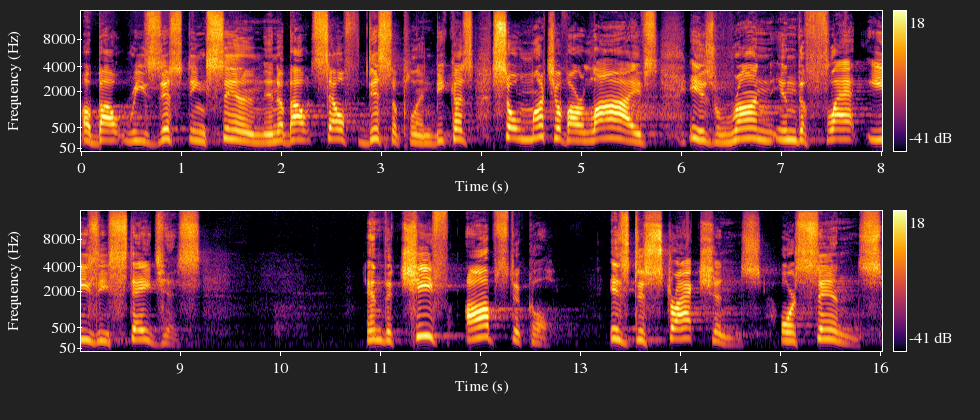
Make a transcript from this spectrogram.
about resisting sin and about self discipline, because so much of our lives is run in the flat, easy stages. And the chief obstacle is distractions or sins.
